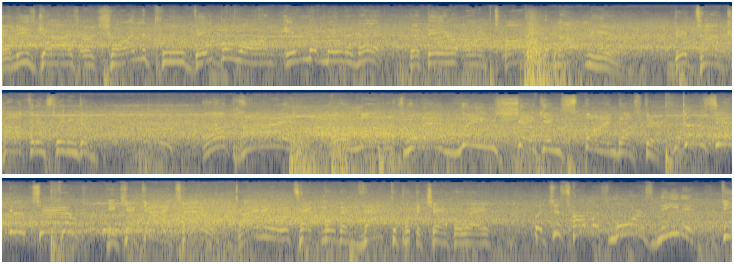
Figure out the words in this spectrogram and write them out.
And these guys are trying to prove they belong in the main event, that they are on top of the mountain here. Big time confidence leading to up high. Omos with a ring-shaking spine I knew it would take more than that to put the champ away. But just how much more is needed? The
